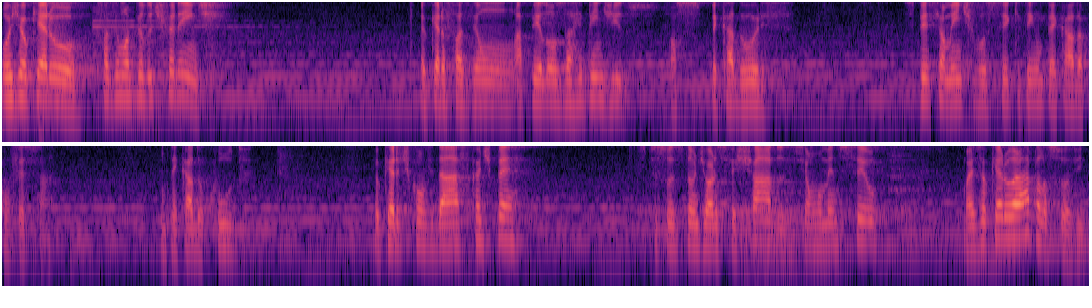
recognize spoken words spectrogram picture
Hoje eu quero fazer um apelo diferente. Eu quero fazer um apelo aos arrependidos, aos pecadores, especialmente você que tem um pecado a confessar, um pecado oculto. Eu quero te convidar a ficar de pé. As pessoas estão de olhos fechados, esse é um momento seu. Mas eu quero orar pela sua vida.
